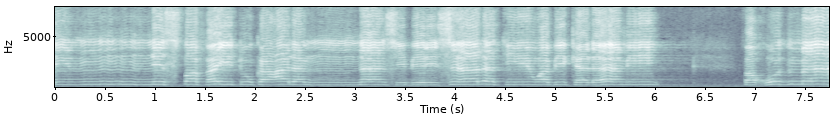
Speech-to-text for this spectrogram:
إني اصطفيتك على الناس برسالتي وبكلامي فخذ ما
